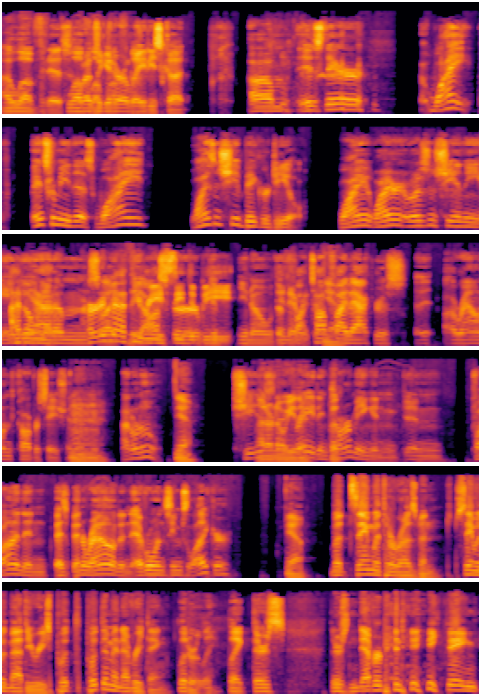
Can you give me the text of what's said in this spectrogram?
I love it is. Love, We'll love, to get her a ladies cut. Um, is there? why? Answer me this. Why? Why isn't she a bigger deal? Why? Why wasn't she in the Amy I don't know. Adams? Her and Matthew the Rhys need to be you know, the everything. top Yeah. five actress uh, around conversation. Mhm. I don't know. Yeah. She is I don't know either, great and but- charming and, and fun and has been around and everyone seems to like her. Yeah, but same with her husband. Same with Matthew Rhys. Put put them in everything. Literally, like there's there's never been anything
